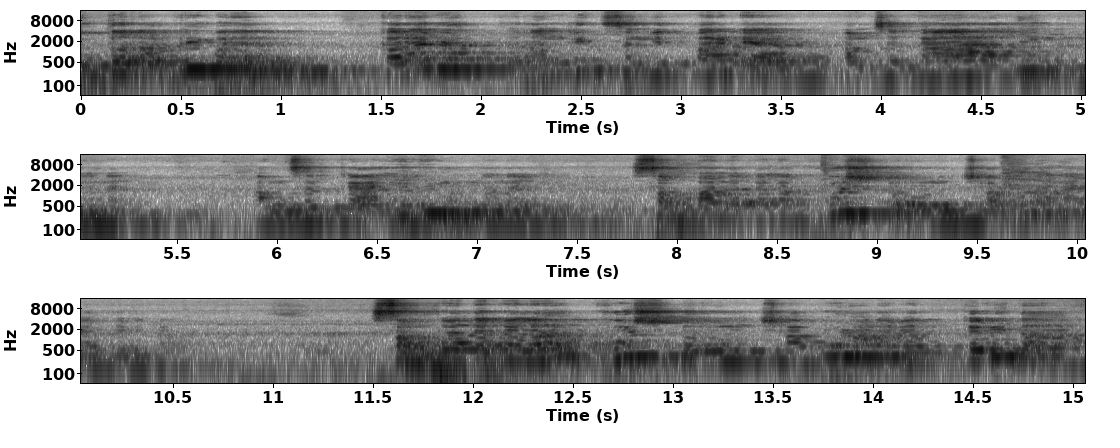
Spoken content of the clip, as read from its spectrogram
उत्तर रात्रीपर्यंत कराव्यात रंगीत संगीत पार्ट्या आमचं काही म्हणणं नाही. आमचं काहीही म्हणणं नाही. संपादकाला खुश करून छापून आणाव्यात कविता. संपादकाला खुश करून छापून आणाव्यात कविता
